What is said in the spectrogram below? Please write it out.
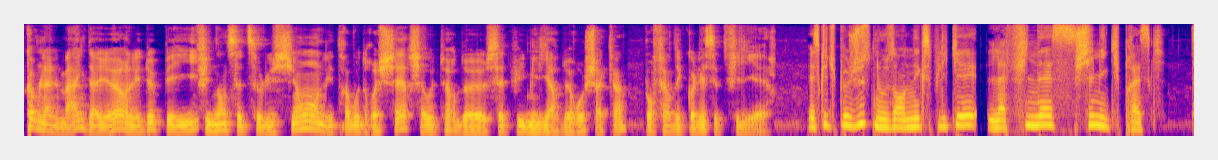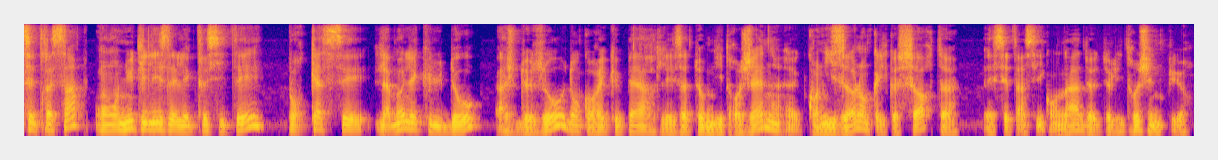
comme l'Allemagne d'ailleurs, les deux pays financent cette solution, les travaux de recherche à hauteur de 7-8 milliards d'euros chacun pour faire décoller cette filière. Est-ce que tu peux juste nous en expliquer la finesse chimique presque? C'est très simple. On utilise l'électricité pour casser la molécule d'eau, H2O, donc on récupère les atomes d'hydrogène euh, qu'on isole en quelque sorte, et c'est ainsi qu'on a de, de l'hydrogène pur.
